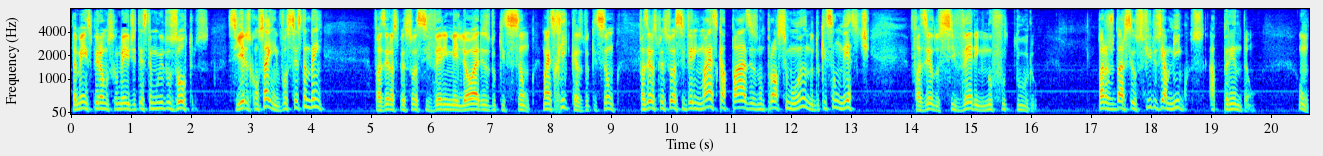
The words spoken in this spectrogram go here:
Também inspiramos por meio de testemunho dos outros. Se eles conseguem, vocês também fazer as pessoas se verem melhores do que são, mais ricas do que são, fazer as pessoas se verem mais capazes no próximo ano do que são neste, fazê-los se verem no futuro. Para ajudar seus filhos e amigos, aprendam. 1. Um,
